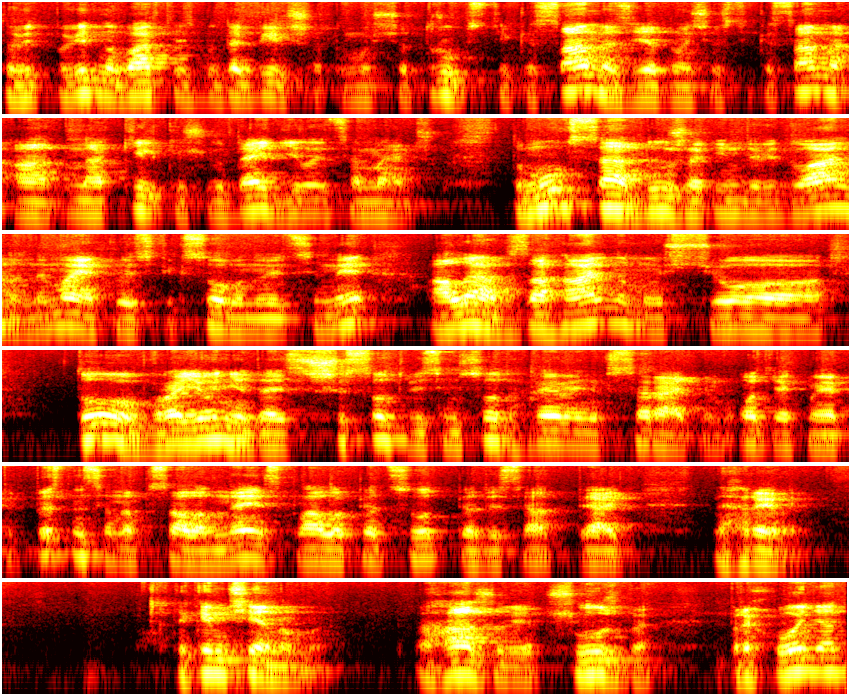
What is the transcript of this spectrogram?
то відповідно вартість буде більша, тому що труб стільки саме, з'єднувачів стільки саме, а на кількість людей ділиться менше. Тому все дуже індивідуально, немає якоїсь фіксованої ціни, але в загальному, що то в районі десь 600-800 гривень в середньому. От як моя підписниця написала, в неї склало 555 гривень. Таким чином, газові служби приходять,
